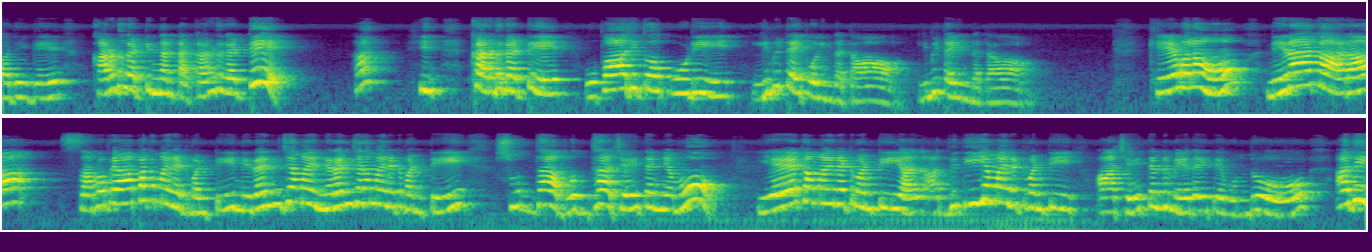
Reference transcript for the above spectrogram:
అది కరడు కట్టిందంట. కరడు కట్టి కరడు కట్టి ఉపాధితో కూడి లిమిట్ అయిపోయిందట. లిమిట్ అయిందట. కేవలం నిరాకార సర్వవ్యాపకమైనటువంటి నిరంజమై నిరంజనమైనటువంటి శుద్ధ బుద్ధ చైతన్యము ఏకమైనటువంటి అద్వితీయమైనటువంటి ఆ చైతన్యం ఏదైతే ఉందో అది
